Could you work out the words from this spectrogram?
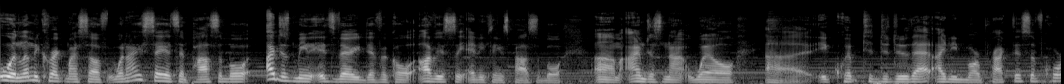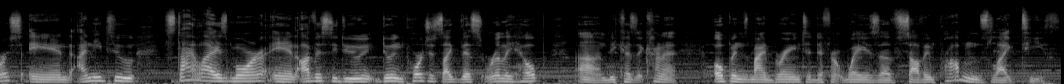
Ooh, and let me correct myself. When I say it's impossible, I just mean it's very difficult. Obviously, anything's possible. Um, I'm just not well uh, equipped to, to do that. I need more practice, of course, and I need to stylize more. And obviously, doing doing portraits like this really help um, because it kind of opens my brain to different ways of solving problems like teeth.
